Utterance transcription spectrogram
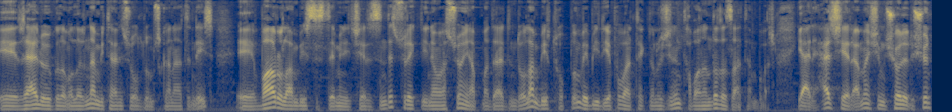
e, reel uygulamalarından bir tanesi olduğumuz kanaatindeyiz. E, var olan bir sistemin içerisinde sürekli inovasyon yapma derdinde olan bir toplum ve bir yapı var. Teknolojinin tabanında da zaten bu var. Yani her şeye rağmen şimdi şöyle düşün.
